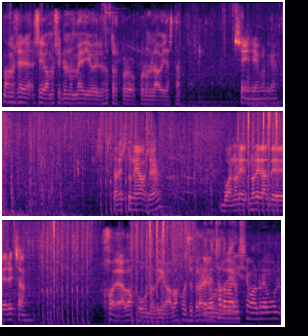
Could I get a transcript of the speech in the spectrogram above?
Vamos a ir, sí, vamos a ir en un medio y los otros por, por un lado y ya está. Sí, sí, porque... Están estuneados, ¿eh? Buah, no le, no le da el de derecha. Joder, abajo uno, tío. Abajo es otra Derecha tocadísimo el Rebull.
